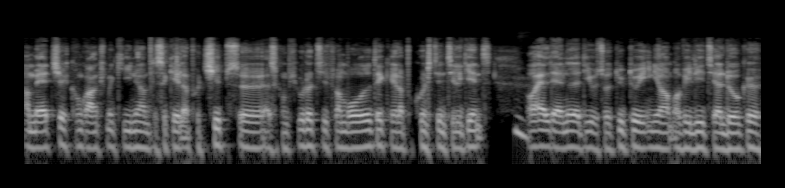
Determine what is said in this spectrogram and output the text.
at matche konkurrence med Kina, om det så gælder på chips, øh, altså computerchips-området, det gælder på kunstig intelligens, mm. og alt andet er de jo så dybt uenige om og villige til at lukke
